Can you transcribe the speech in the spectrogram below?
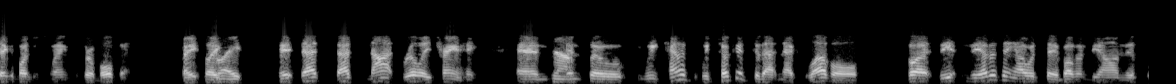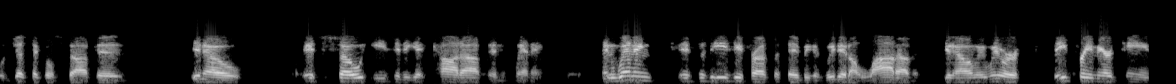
take a bunch of swings, and throw bullpens. Right? Like right. It, that that's not really training. And no. and so we kind of we took it to that next level. But the the other thing I would say above and beyond this logistical stuff is, you know, it's so easy to get caught up in winning. And winning is just easy for us to say because we did a lot of it. You know, I mean we were the premier team,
